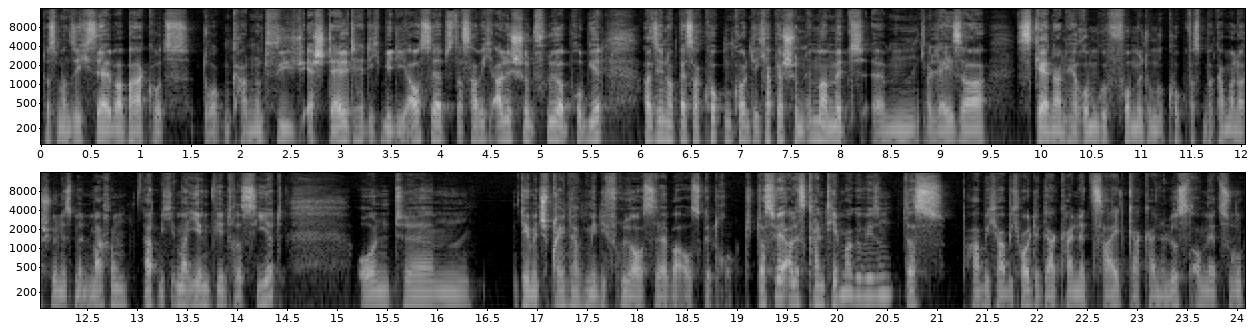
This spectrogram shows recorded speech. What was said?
dass man sich selber Barcodes drucken kann. Und wie erstellt hätte ich mir die auch selbst. Das habe ich alles schon früher probiert, als ich noch besser gucken konnte. Ich habe ja schon immer mit ähm, Laserscannern herumgefummelt und geguckt, was kann man da Schönes mitmachen. Hat mich immer irgendwie interessiert. Und ähm, dementsprechend habe ich mir die früher auch selber ausgedruckt. Das wäre alles kein Thema gewesen. Das habe ich, habe ich heute gar keine Zeit, gar keine Lust auch mehr zu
